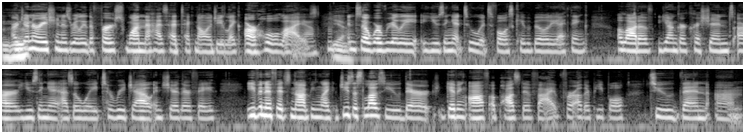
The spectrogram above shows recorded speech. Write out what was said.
Mm-hmm. Our generation is really the first one that has had technology like our whole lives. Yeah. yeah. And so we're really using it to its fullest capability. I think a lot of younger Christians are using it as a way to reach out and share their faith. Even if it's not being like, Jesus loves you, they're giving off a positive vibe for other people to then um,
